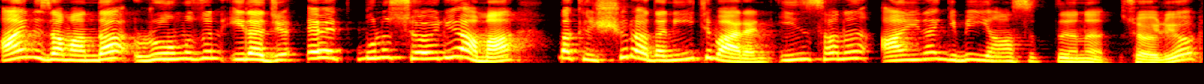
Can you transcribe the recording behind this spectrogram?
Aynı zamanda ruhumuzun ilacı. Evet bunu söylüyor ama bakın şuradan itibaren insanı ayna gibi yansıttığını söylüyor.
